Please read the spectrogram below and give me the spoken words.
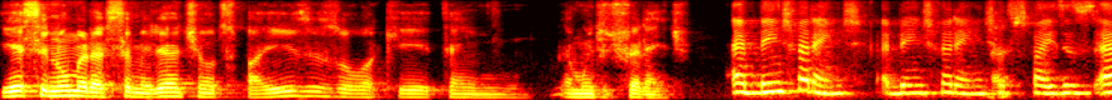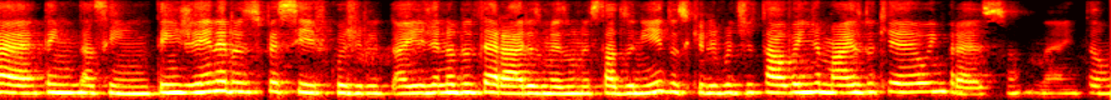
E esse número é semelhante em outros países ou aqui tem é muito diferente? É bem diferente, é bem diferente. É. Outros países, é, tem assim, tem gêneros específicos, de, aí gêneros literários mesmo nos Estados Unidos, que o livro digital vende mais do que o impresso, né? Então,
